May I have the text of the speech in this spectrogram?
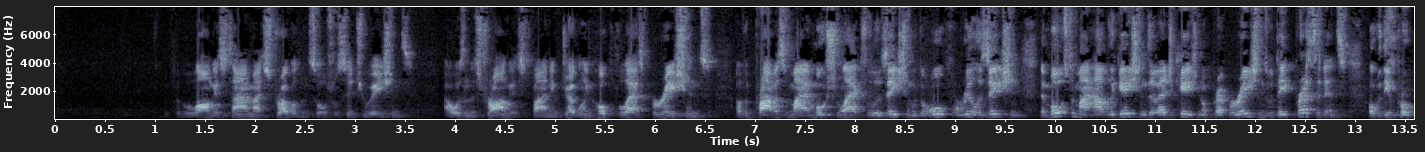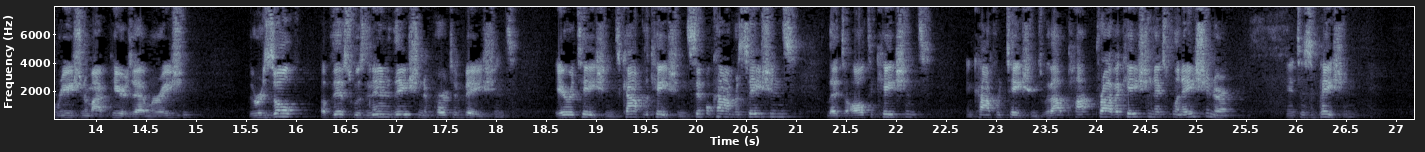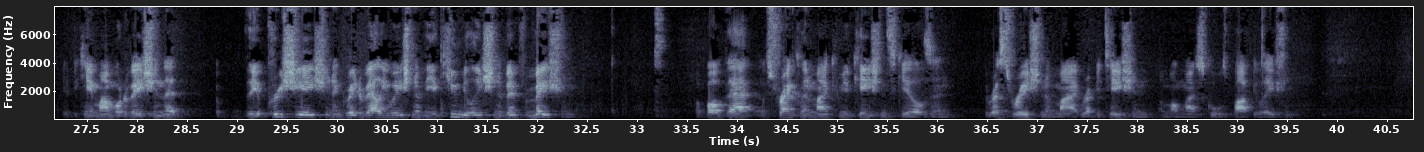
And for the longest time, I struggled in social situations. I wasn't the strongest, finding juggling hopeful aspirations of the promise of my emotional actualization with the woeful realization that most of my obligations of educational preparations would take precedence over the appropriation of my peers' admiration. The result of this was an inundation of perturbations, irritations, complications, simple conversations led to altercations and confrontations without provocation, explanation, or anticipation. It became my motivation that the appreciation and greater valuation of the accumulation of information above that of strengthening my communication skills and the restoration of my reputation among my school's population.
